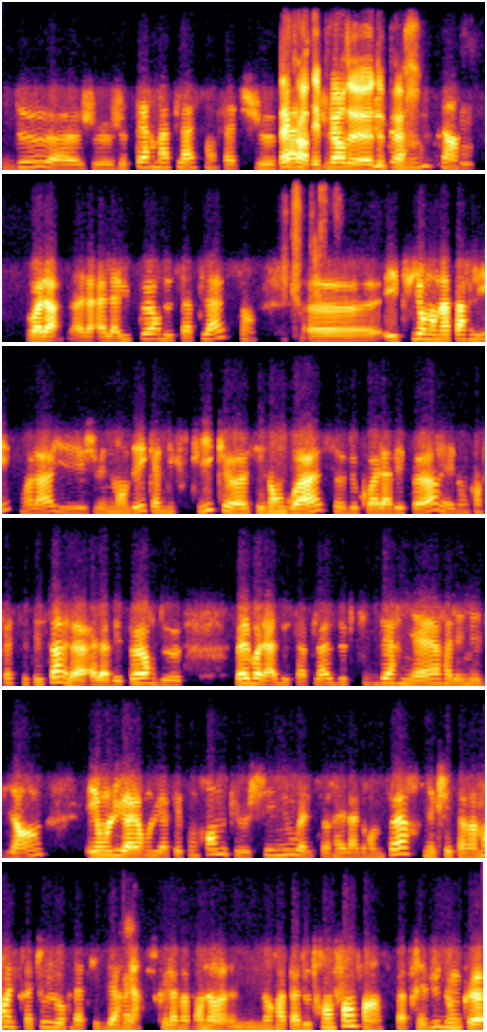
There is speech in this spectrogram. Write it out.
de euh, je, je perds ma place en fait. Je D'accord, des pleurs de- peur. Voilà, elle a, elle a eu peur de sa place. Euh, et puis on en a parlé, voilà, et je lui ai demandé qu'elle m'explique euh, ses angoisses, de quoi elle avait peur. Et donc en fait c'était ça, elle, a- elle avait peur de, ben voilà, de sa place de petite dernière, elle aimait bien. Et on lui a, on lui a fait comprendre que chez nous elle serait la grande sœur, mais que chez sa maman elle serait toujours la petite dernière, puisque la maman n'a- n'aura pas d'autres enfants, enfin c'est pas prévu. Donc euh,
